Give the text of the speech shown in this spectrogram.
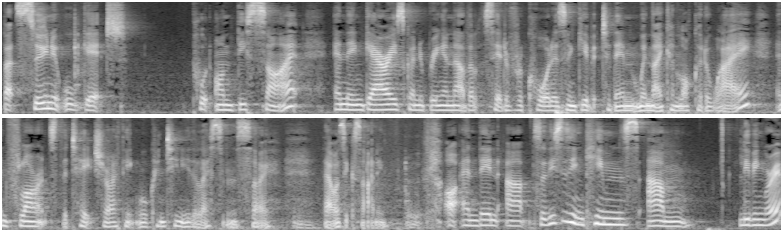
but soon it will get put on this site, and then Gary's going to bring another set of recorders and give it to them when they can lock it away. And Florence, the teacher, I think will continue the lessons. So mm. that was exciting. Oh, and then uh, so this is in Kim's. Um, living room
